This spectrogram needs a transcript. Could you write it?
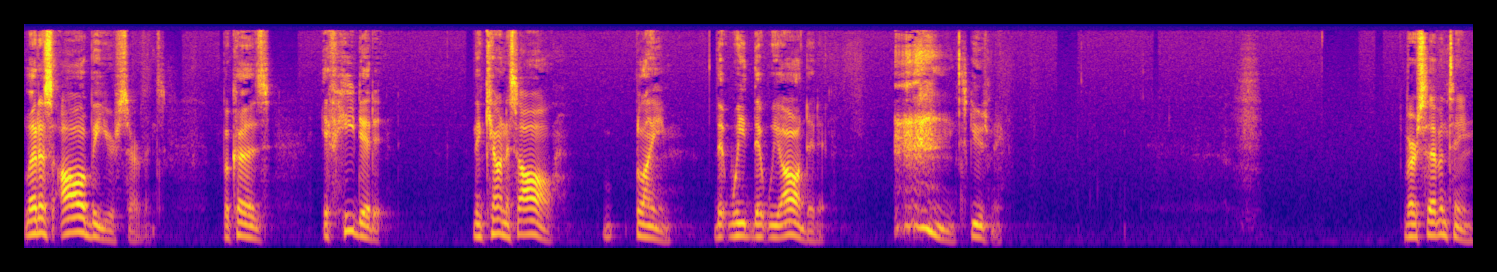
Let us all be your servants. Because if he did it, then count us all blame that we that we all did it. Excuse me. Verse 17.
